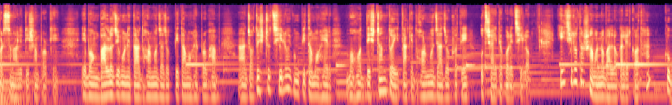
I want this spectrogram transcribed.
পার্সোনালিটি সম্পর্কে এবং বাল্যজীবনে তার ধর্মযাজক পিতামহের প্রভাব যথেষ্ট ছিল এবং পিতামহের মহৎ দৃষ্টান্তই তাকে ধর্মযাজক হতে উৎসাহিত করেছিল। এই ছিল তার সামান্য বাল্যকালের কথা, খুব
